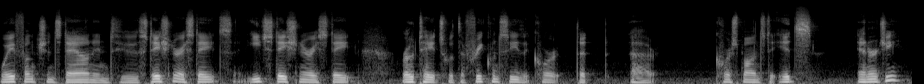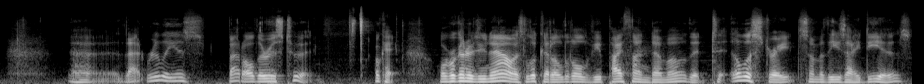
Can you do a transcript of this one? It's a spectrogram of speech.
wave functions down into stationary states, and each stationary state rotates with the frequency that, cor that uh, corresponds to its energy, uh, that really is about all there is to it. Okay, what we're going to do now is look at a little VPython demo that to illustrate some of these ideas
